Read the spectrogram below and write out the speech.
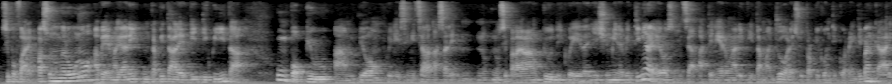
si può fare passo numero uno, avere magari un capitale di liquidità un po' più ampio, quindi si inizia a salire, no- non si parleranno più di quei da 10.000 ai 20.000 euro, si inizia a tenere una liquidità maggiore sui propri conti correnti bancari,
